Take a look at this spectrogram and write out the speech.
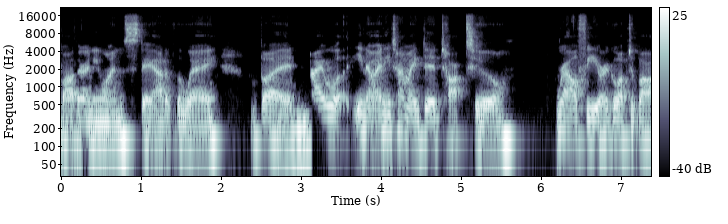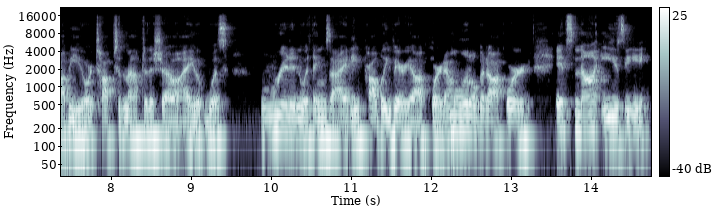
bother anyone, stay out of the way." But mm-hmm. I will, you know, anytime I did talk to Ralphie or I go up to Bobby or talk to them after the show, I was ridden with anxiety, probably very awkward. I'm a little bit awkward. It's not easy.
